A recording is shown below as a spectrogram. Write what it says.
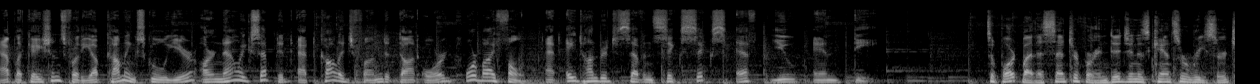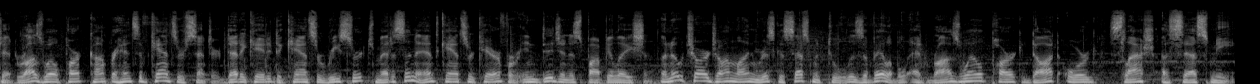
Applications for the upcoming school year are now accepted at collegefund.org or by phone at 800 766 FUND. Support by the Center for Indigenous Cancer Research at Roswell Park Comprehensive Cancer Center, dedicated to cancer research, medicine, and cancer care for indigenous population. A no-charge online risk assessment tool is available at roswellpark.org slash assessme.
